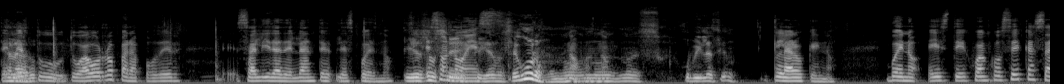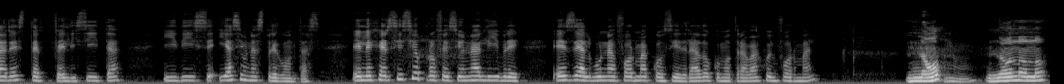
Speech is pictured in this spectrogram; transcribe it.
tener Claro. tu, tu ahorro para poder salir adelante después, ¿no? Y eso, se, no es. llama seguro, no, No, no- es jubilación. Claro que no. Bueno, este Juan José Casares te felicita y dice y hace unas preguntas. ¿El ejercicio profesional libre es de alguna forma considerado como trabajo informal? No. no, no, no.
